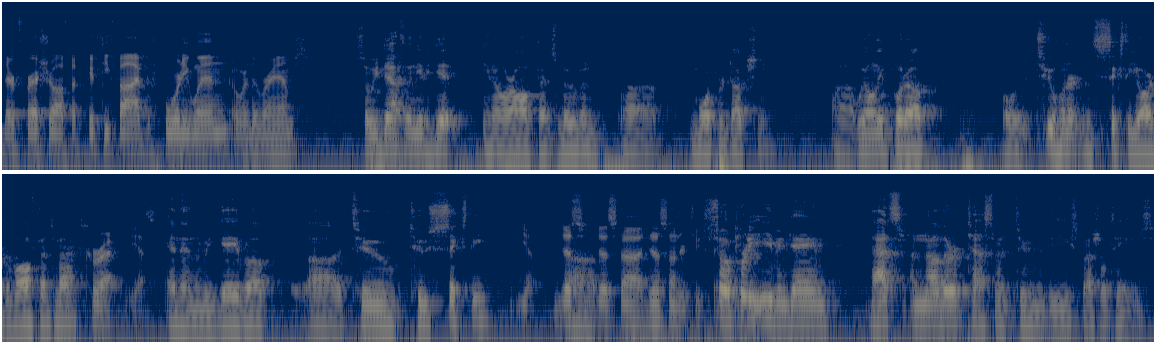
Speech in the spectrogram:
They're fresh off a 55 to 40 win over the Rams. So we definitely need to get you know our offense moving, uh, more production. Uh, we only put up what was it, 260 yards of offense, max, Correct. Yes. and then we gave up uh, two 260. Yep. Just Uh, just uh, just under 260. So a pretty even game. That's another testament to the special teams.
